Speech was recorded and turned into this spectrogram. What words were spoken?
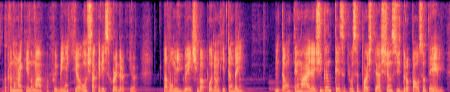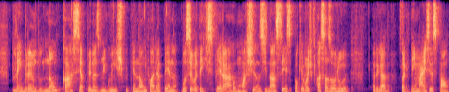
Só que eu não marquei no mapa. Foi bem aqui, ó. Onde tá aquele corredor aqui, ó. Tava o Migrante Vaporeon aqui também. Então tem uma área gigantesca que você pode ter a chance de dropar o seu TM. Lembrando, não casse apenas Migrante porque não vale a pena. Você vai ter que esperar uma chance de nascer esse Pokémon, tipo Caçazorua, tá ligado? Só que tem mais respawn.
